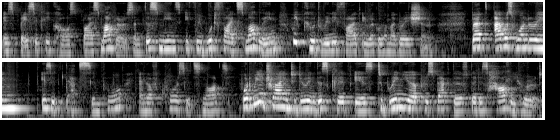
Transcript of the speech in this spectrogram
is basically caused by smugglers, and this means if we would fight smuggling, we could really fight irregular migration. But I was wondering, is it that simple? And of course it's not. What we are trying to do in this clip is to bring you a perspective that is hardly heard.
